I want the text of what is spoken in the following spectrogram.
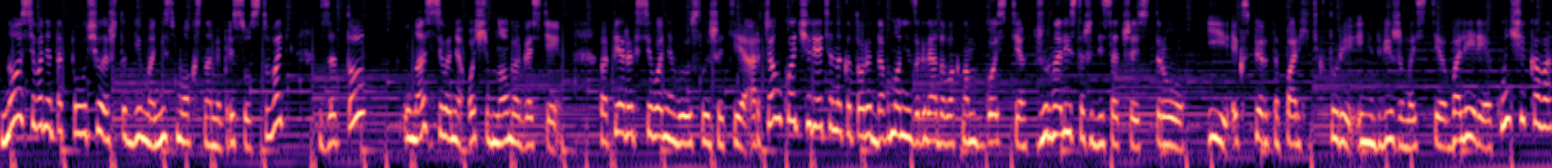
Но сегодня так получилось, что Дима не смог с нами присутствовать, зато у нас сегодня очень много гостей. Во-первых, сегодня вы услышите Артемку Очеретина, который давно не заглядывал к нам в гости, журналиста 66.ru и эксперта по архитектуре и недвижимости Валерия Кунщикова,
